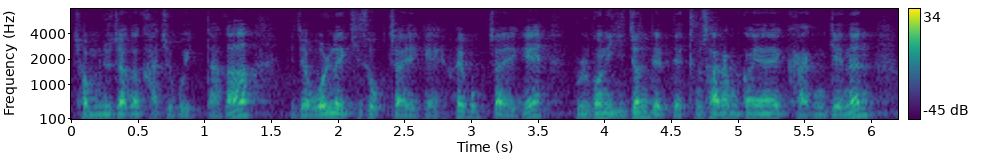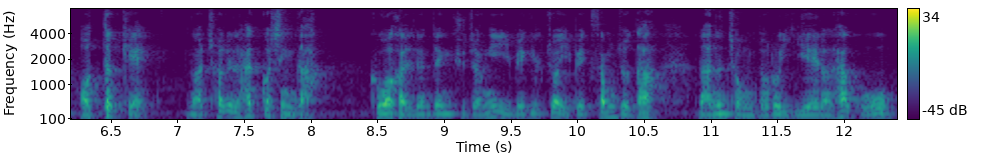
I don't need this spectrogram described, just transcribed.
점유자가 가지고 있다가 이제 원래 기속자에게 회복자에게 물건이 이전될 때 두 사람과의 관계는 어떻게 어, 처리를 할 것인가 그와 관련된 규정이 201조와 203조다라는 정도로 이해를 하고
